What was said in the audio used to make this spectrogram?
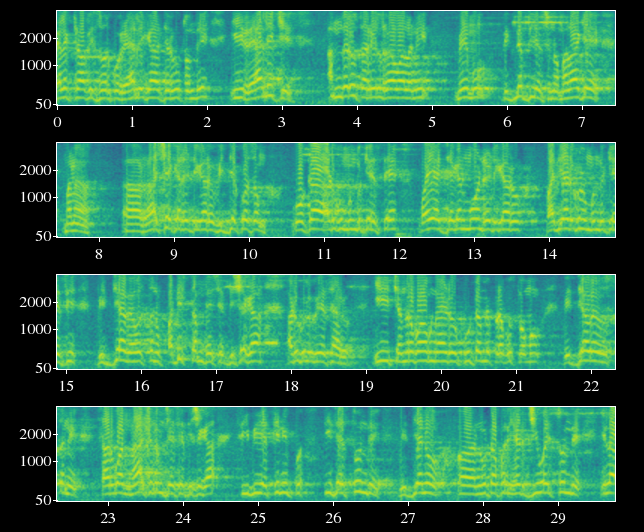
కలెక్టర్ ఆఫీస్ వరకు ర్యాలీగా జరుగుతుంది. ఈ ర్యాలీకి అందరూ తరలి రావాలని మేము విజ్ఞప్తి చేస్తున్నాం. అలాగే మన రాజశేఖర్ రాజశేఖర రెడ్డి గారు విద్య కోసం ఒక అడుగు ముందుకేస్తే వైఎస్ జగన్మోహన్ రెడ్డి గారు పది అడుగులు ముందుకేసి విద్యా వ్యవస్థను పటిష్టం చేసే దిశగా అడుగులు వేశారు. ఈ చంద్రబాబు నాయుడు కూటమి ప్రభుత్వము విద్యా వ్యవస్థని సర్వనాశనం చేసే దిశగా సిబిఎస్ఈని తీసేస్తుంది. విద్యను నూట పదిహేడు జీవో ఇస్తుంది. ఇలా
